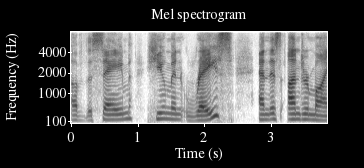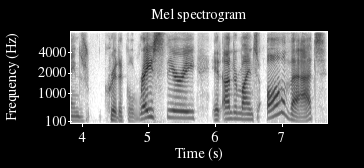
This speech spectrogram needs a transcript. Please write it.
of the same human race. And this undermines critical race theory. It undermines all that.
